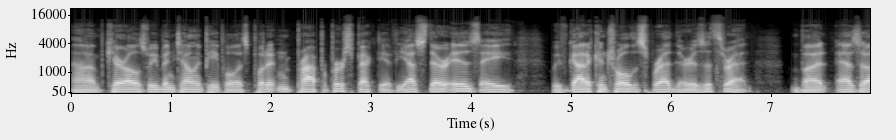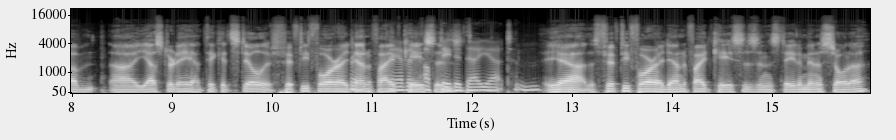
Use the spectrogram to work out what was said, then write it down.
uh, Carol, as we've been telling people, is put it in proper perspective. Yes, there is a we've got to control the spread. There is a threat, but as of uh, yesterday, I think it's still there's 54 identified right. they haven't cases. Updated that yet? Mm-hmm. Yeah, there's 54 identified cases in the state of Minnesota,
